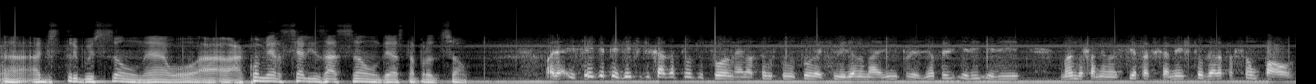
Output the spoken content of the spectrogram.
a, a distribuição, né, ou a, a, comercialização desta produção? Olha, isso é independente de cada produtor, né? Nós temos produtor aqui, o Iriano Marinho, por exemplo, ele, ele manda essa melancia praticamente toda ela para São Paulo.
